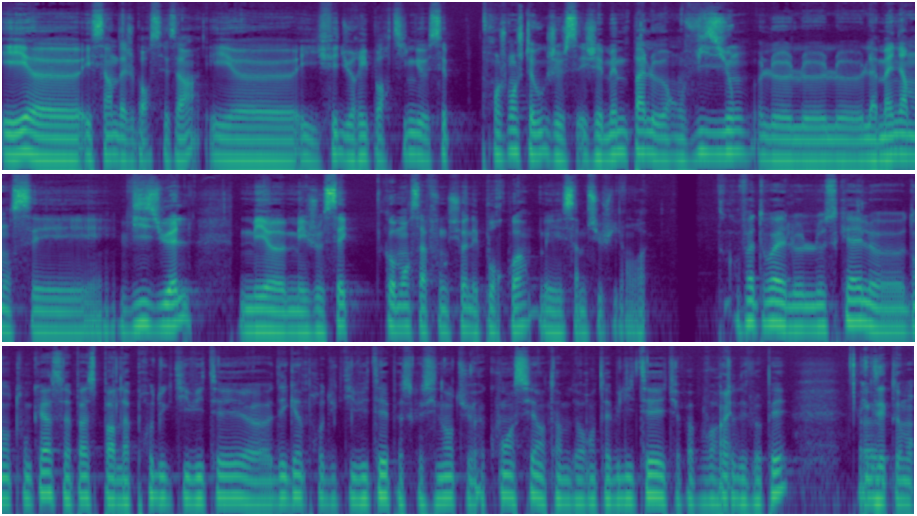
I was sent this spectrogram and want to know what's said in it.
Et, euh, et c'est un dashboard, c'est ça. Et, euh, et, il fait du reporting. C'est franchement, je t'avoue que j'ai même pas le, en vision le, le, la manière dont c'est visuel, mais, mais je sais comment ça fonctionne et pourquoi. Mais ça me suffit en vrai en fait, ouais, le, scale, euh, dans ton cas, ça passe par de la productivité, euh, des gains de productivité, parce que sinon tu vas coincer en termes de rentabilité et tu vas pas pouvoir te développer. Euh, Exactement.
